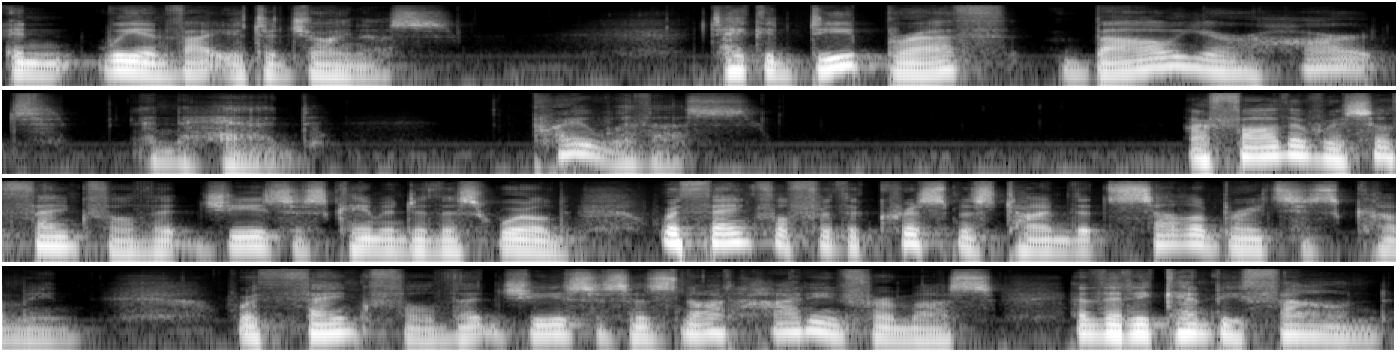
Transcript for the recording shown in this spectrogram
and we invite you to join us. Take a deep breath, bow your heart and head. Pray with us. Our Father, we're so thankful that Jesus came into this world. We're thankful for the Christmas time that celebrates his coming. We're thankful that Jesus is not hiding from us and that he can be found.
